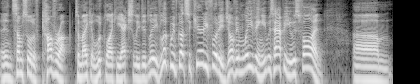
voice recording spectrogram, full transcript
and some sort of cover up to make it look like he actually did leave. Look, we've got security footage of him leaving. He was happy, he was fine. Um,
